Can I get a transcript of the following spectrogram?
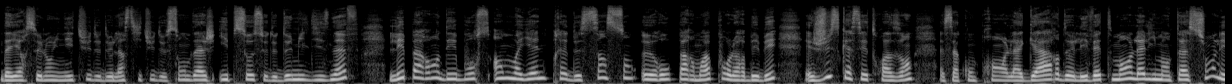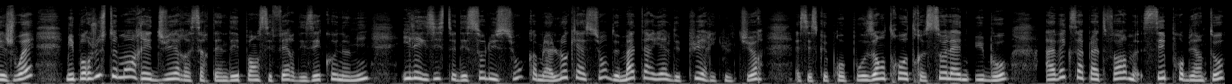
D'ailleurs, selon une étude de l'Institut de sondage Ipsos de 2019, les parents déboursent en moyenne près de 500 euros par mois pour leur bébé jusqu'à ses 3 ans. Ça comprend la garde, les vêtements, l'alimentation, les jouets. Mais pour justement réduire certaines dépenses et faire des économies, il existe des solutions comme la location de matériel de puériculture. C'est ce que propose entre autres Solène Hubo avec sa plateforme C'est pour bientôt.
